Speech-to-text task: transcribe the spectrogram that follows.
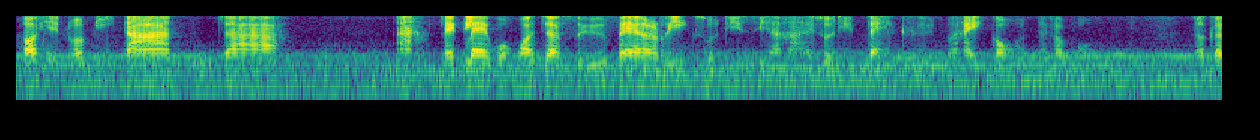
เพราะเห็นว่ามีการจะ อะแรก ๆ บอกว่าจะซื้อแฟริ่งส่วนที่เสียหายส่วนที่แตกคืนมาให้ก่อนนะครับผมแล้วก็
